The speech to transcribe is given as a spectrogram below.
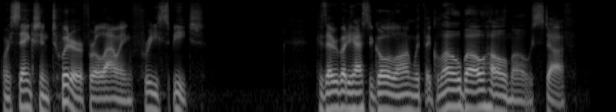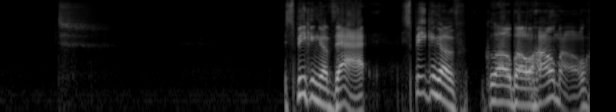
or sanction Twitter for allowing free speech. Because everybody has to go along with the globo homo stuff. Speaking of that, speaking of globo homo,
